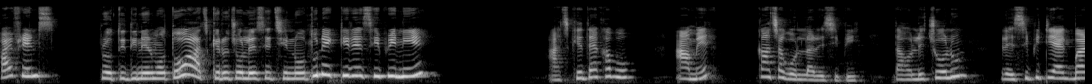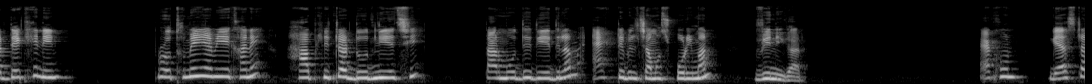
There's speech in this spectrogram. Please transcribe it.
হাই ফ্রেন্ডস প্রতিদিনের মতো আজকেরও চলে এসেছি নতুন একটি রেসিপি নিয়ে। আজকে দেখাবো আমের কাঁচা গোল্লা রেসিপি তাহলে চলুন রেসিপিটি একবার দেখে নিন। প্রথমেই আমি এখানে হাফ লিটার দুধ নিয়েছি। তার মধ্যে দিয়ে দিলাম এক টেবিল চামচ পরিমাণ ভিনিগার এখন গ্যাসটা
